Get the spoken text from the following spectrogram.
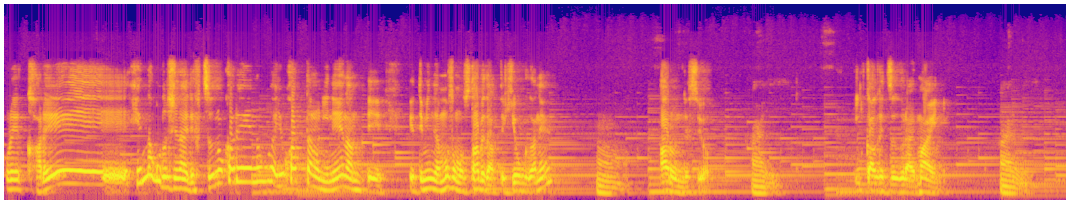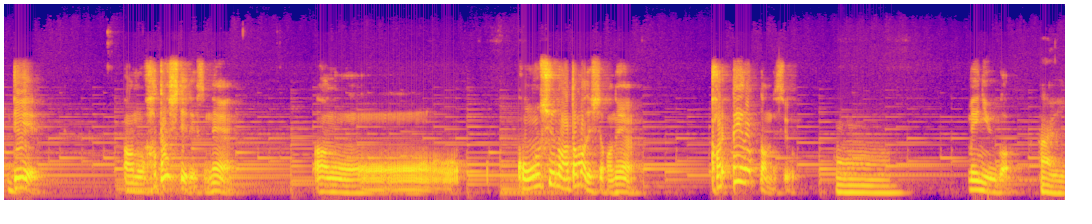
これカレレー変なことしないで普通のカレーの方が良かったのにねなんて言ってみんなもそもそ食べたって記憶がねうん。あるんですよ。はい。1ヶ月ぐらい前に。はい。であの果たしてですねあのー今週の頭でしたかねカレーだったんですよ。メニューが。はい。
